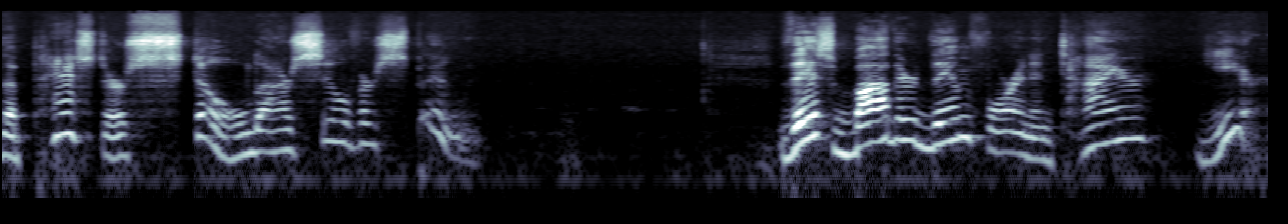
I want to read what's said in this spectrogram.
the pastor stole our silver spoon. This bothered them for an entire year.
